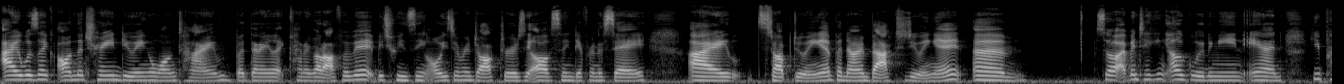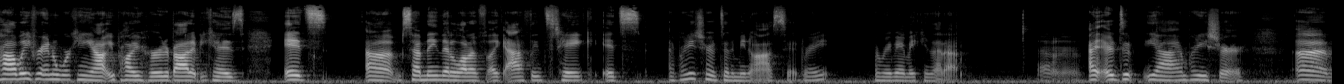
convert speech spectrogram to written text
I was like on the train doing a long time, but then I like kind of got off of it between seeing all these different doctors. They all have something different to say. I stopped doing it, but now I'm back to doing it. Um, so I've been taking L-glutamine, and you probably, if you're into working out, you probably heard about it because it's um, something that a lot of like athletes take. It's I'm pretty sure it's an amino acid, right? Or maybe I'm making that up. I don't know. I it's yeah, I'm pretty sure. Um,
